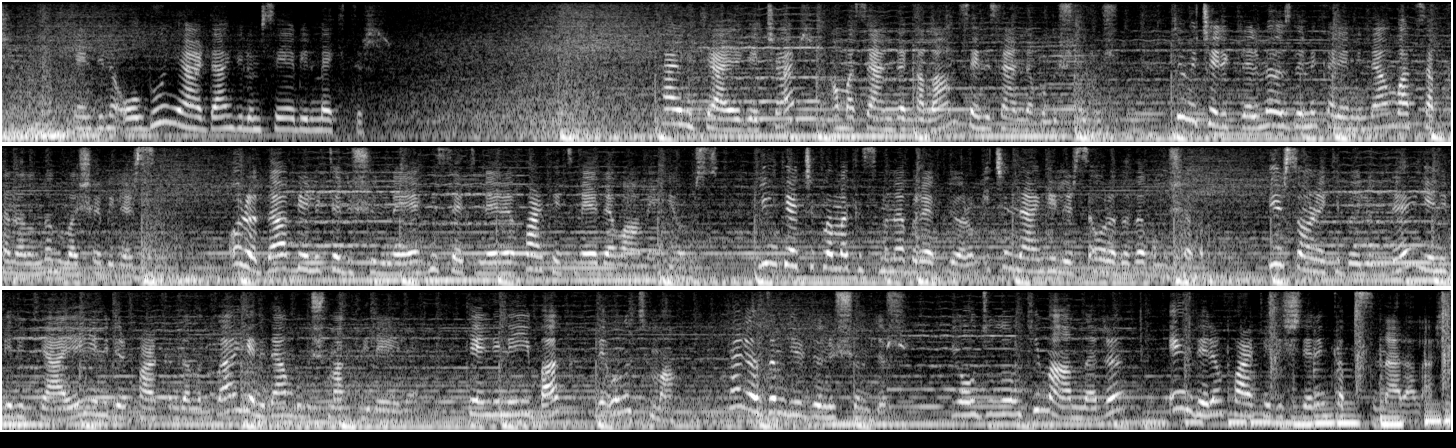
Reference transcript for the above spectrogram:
kendine olduğun yerden gülümseyebilmektir. Her hikaye geçer ama sende kalan seni seninle buluşturur. Tüm içeriklerime Özlem'in kaleminden WhatsApp kanalından ulaşabilirsin. Orada birlikte düşünmeye, hissetmeye ve fark etmeye devam ediyoruz. Linki açıklama kısmına bırakıyorum. İçinden gelirse orada da buluşalım. Bir sonraki bölümde yeni bir hikaye, yeni bir farkındalıkla yeniden buluşmak dileğiyle. Kendine iyi bak ve unutma, her adım bir dönüşümdür. Yolculuğun kimi anları en derin fark edişlerin kapısını aralar.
